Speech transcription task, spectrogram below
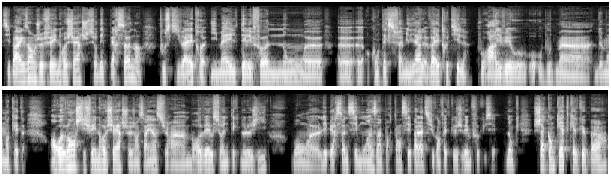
Si par exemple je fais une recherche sur des personnes, tout ce qui va être email, téléphone, nom, euh, euh, euh, contexte familial va être utile pour arriver au, au, au, bout de ma de mon enquête. En revanche, si je fais une recherche, j'en sais rien, sur un brevet ou sur une technologie, bon, euh, les personnes c'est moins important, c'est pas là-dessus qu'en fait que je vais me focuser. Donc chaque enquête quelque part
